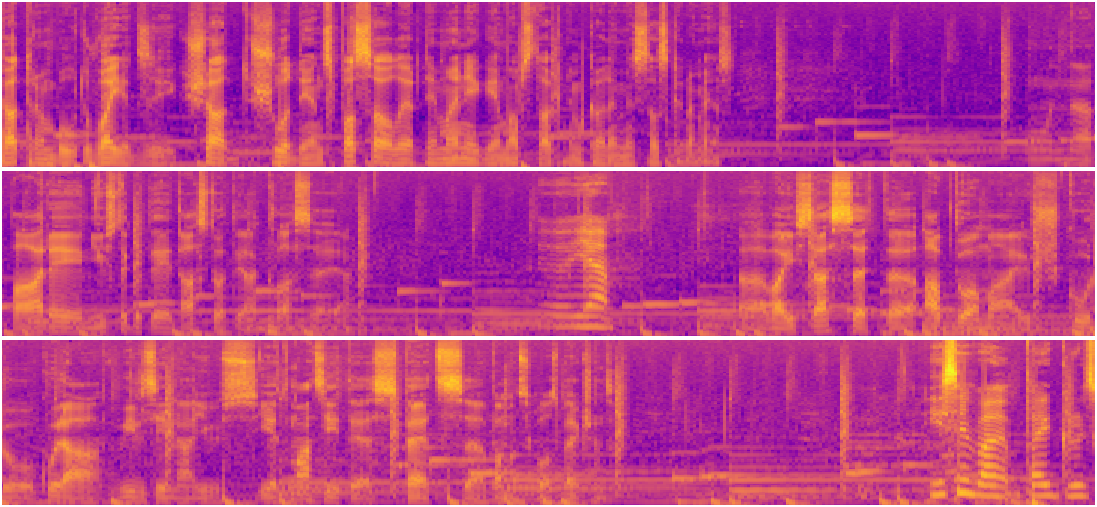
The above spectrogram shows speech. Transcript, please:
katram būtu vajadzīga šāda šodienas pasaulē ar tiem mainīgiem apstākļiem, kādiem mēs saskaramies. Un pārējiem jūs tagad ejat 8. klasē, jā? Jā. Vai jūs esat apdomājuši, kuru, kurā virzienā jūs iet mācīties pēc pamatskolas beigšanas? Īstenībā, baigi grūts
